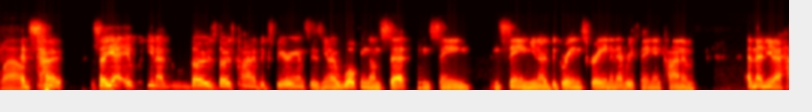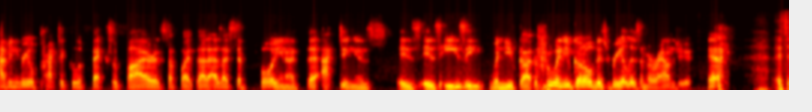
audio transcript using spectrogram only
wow, and so so yeah, it, you know those those kind of experiences. You know, walking on set and seeing and seeing you know the green screen and everything, and kind of and then you know having real practical effects of fire and stuff like that as i said before you know the acting is is is easy when you've got when you've got all this realism around you yeah it's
